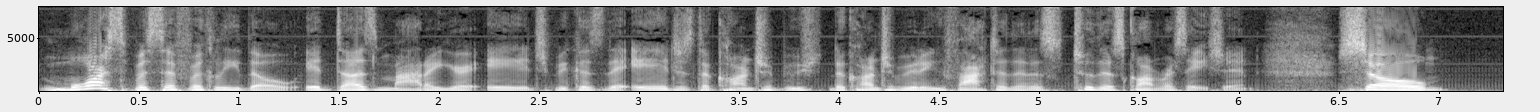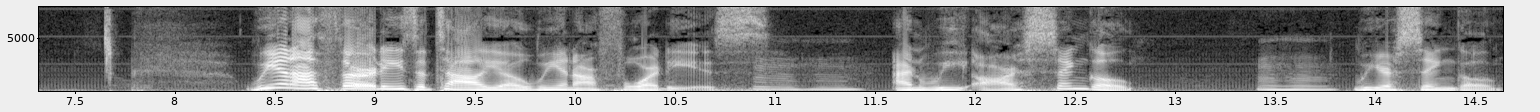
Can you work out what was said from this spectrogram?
more specifically, though, it does matter your age because the age is the contribution, the contributing factor that is to this conversation. So we in our 30s, Italia, we in our 40s, and we are single. Mm-hmm. We are single.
